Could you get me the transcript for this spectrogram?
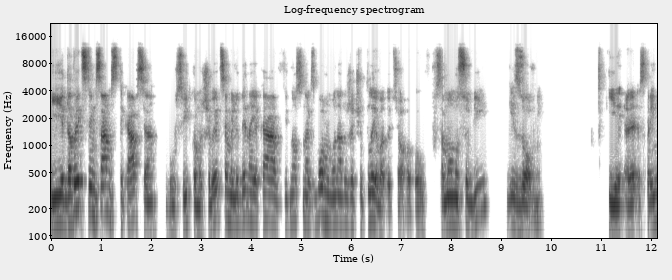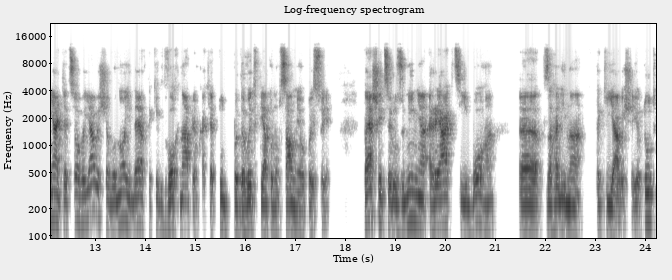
І Давид цим сам стикався, був свідком, очевидцем. Людина, яка в відносинах з Богом, вона дуже чутлива до цього, бо в самому собі і ззовні. І е, сприйняття цього явища воно йде в таких двох напрямках, як тут Давид в п'ятому псалмі описує. Перший це розуміння реакції Бога е, взагалі на такі явища. І отут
